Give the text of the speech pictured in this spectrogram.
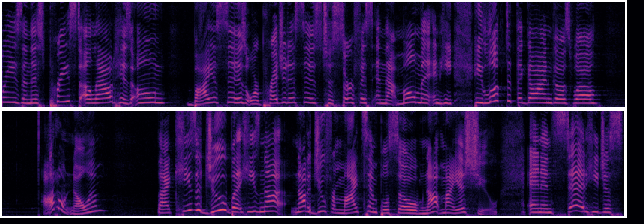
reason, this priest allowed his own biases or prejudices to surface in that moment. And he, he looked at the guy and goes, Well, I don't know him. Like he's a Jew, but he's not not a Jew from my temple, so not my issue. And instead, he just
